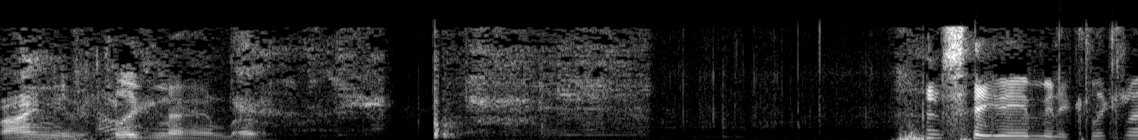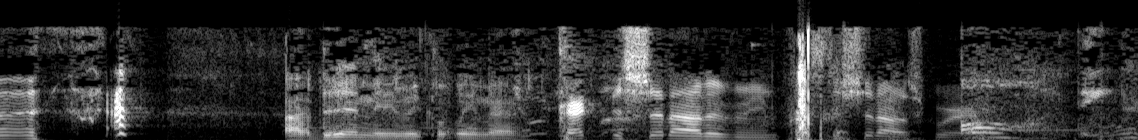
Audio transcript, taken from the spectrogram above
I ain't even click nothing, bro. Say you ain't mean to click that. I didn't even clean that. Crack the shit out of me. Press the shit out, Square. Oh, thank you.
